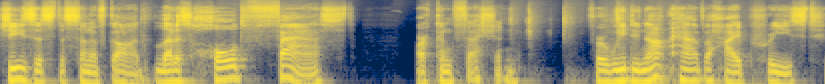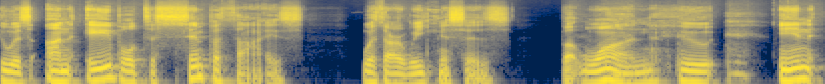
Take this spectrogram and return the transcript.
Jesus, the Son of God. Let us hold fast our confession, for we do not have a high priest who is unable to sympathize with our weaknesses, but one who, in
